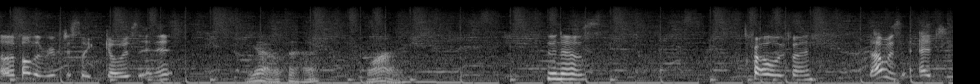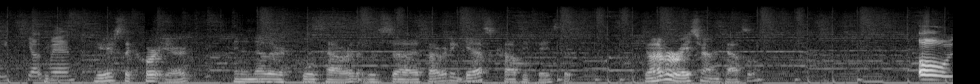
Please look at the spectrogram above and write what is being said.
I love how the roof just like goes in it. Yeah, what the heck? Why? Who knows? It's probably fun. That was edgy, young man. Here's the courtyard in another cool tower that was, uh, if I were to guess, copy pasted. Do you want to have a race around the castle? Oh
